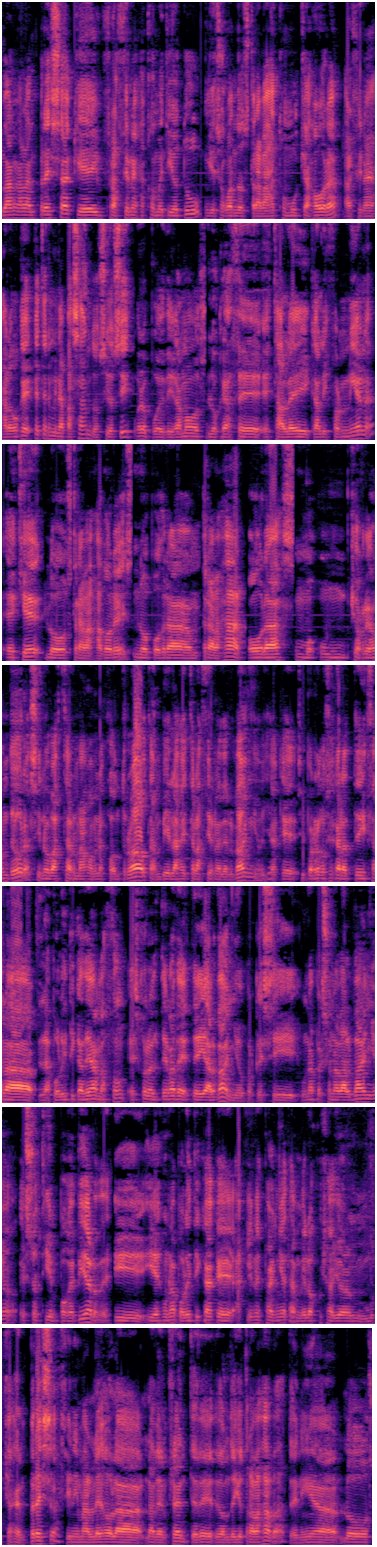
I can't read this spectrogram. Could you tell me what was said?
van a la empresa qué infracciones has cometido tú. Y eso cuando trabajas tú muchas horas, al final es algo que, termina pasando, sí o sí. Bueno, pues digamos lo que hace esta ley californiana es que los trabajadores no podrán trabajar horas, un chorreón de horas, sino va a estar más o menos controlado también las instalaciones del baño, ya que si por algo se caracteriza la, política de Amazon es con el tema de, ir al baño, porque si una persona va al baño, eso es tiempo que pierde. Y, es una política que aquí en España también lo he escuchado yo en muchas empresas, sin ir más lejos la, de enfrente de, donde yo trabajaba, tenía los,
